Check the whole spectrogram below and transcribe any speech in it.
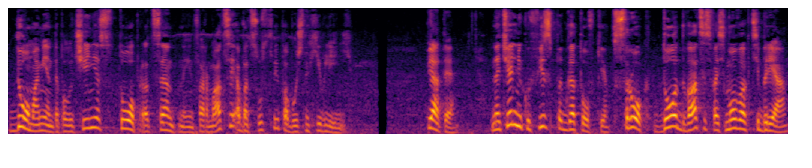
до момента получения стопроцентной информации об отсутствии побочных явлений. Пятое начальнику физподготовки в срок до 28 октября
